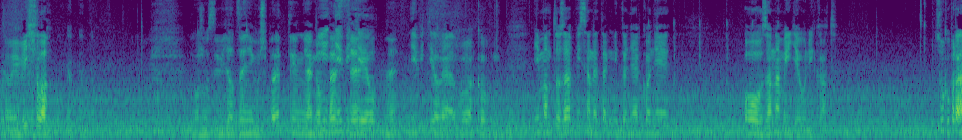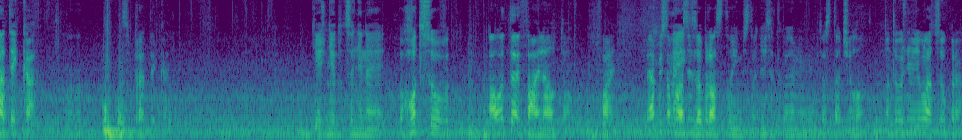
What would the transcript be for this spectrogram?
to mi vyšlo. Možno si videl ceník už predtým v nejakom Nie, teste. nevidel. Ne? Nevidel, ja ako, nemám to zapísané, tak mi to nejako ne... Ó, za nami ide unikát. Supra. Suprateka. Tiež nedocenené hot SUV. Ale to je fajn auto. Fajn. Ja by som Hej. asi zobral s tým 110 koňami, mi to stačilo. No to už mi volať Supra.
